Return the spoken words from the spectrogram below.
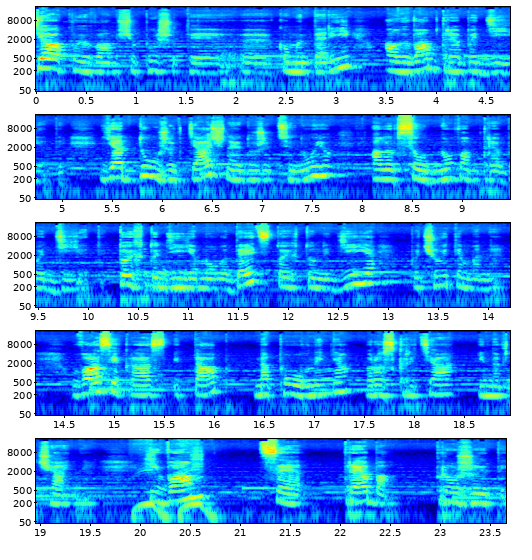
Дякую вам, що пишете е, коментарі, але вам треба діяти. Я дуже вдячна, я дуже ціную, але все одно вам треба діяти. Той, хто діє, молодець, той, хто не діє, почуйте мене. У вас якраз етап наповнення, розкриття і навчання. І вам це треба прожити.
